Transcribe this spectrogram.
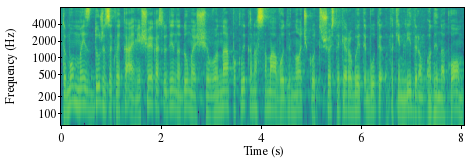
Тому ми дуже закликаємо, якщо якась людина думає, що вона покликана сама в одиночку щось таке робити, бути таким лідером, одинаком,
